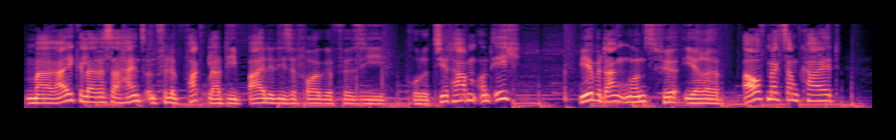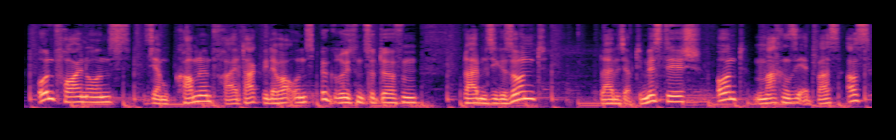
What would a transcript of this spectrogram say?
Mareike Larissa Heinz und Philipp Fackler, die beide diese Folge für Sie produziert haben und ich, wir bedanken uns für Ihre Aufmerksamkeit und freuen uns, Sie am kommenden Freitag wieder bei uns begrüßen zu dürfen. Bleiben Sie gesund, bleiben Sie optimistisch und machen Sie etwas aus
